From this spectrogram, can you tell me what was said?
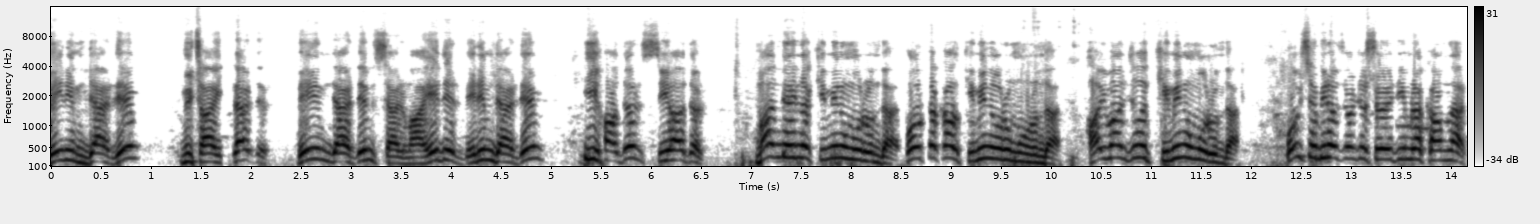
Benim derdim müteahhitlerdir. Benim derdim sermayedir. Benim derdim İHA'dır, SİHA'dır. Mandalina kimin umurunda? Portakal kimin umurunda? Hayvancılık kimin umurunda? Oysa biraz önce söylediğim rakamlar,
